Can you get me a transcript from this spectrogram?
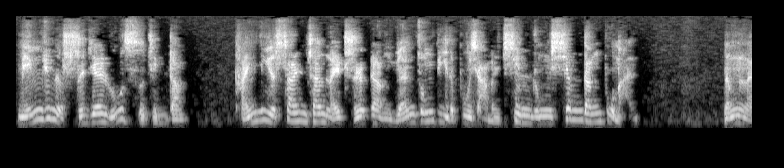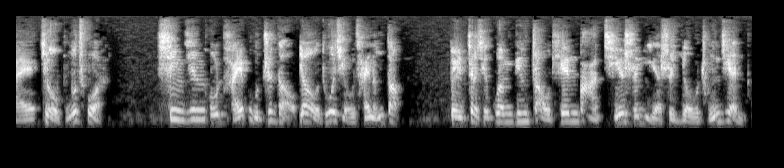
明军的时间如此紧张，谭毅姗姗来迟，让元宗帝的部下们心中相当不满。能来就不错了，新津侯还不知道要多久才能到。对这些官兵，赵天霸其实也是有成见的。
